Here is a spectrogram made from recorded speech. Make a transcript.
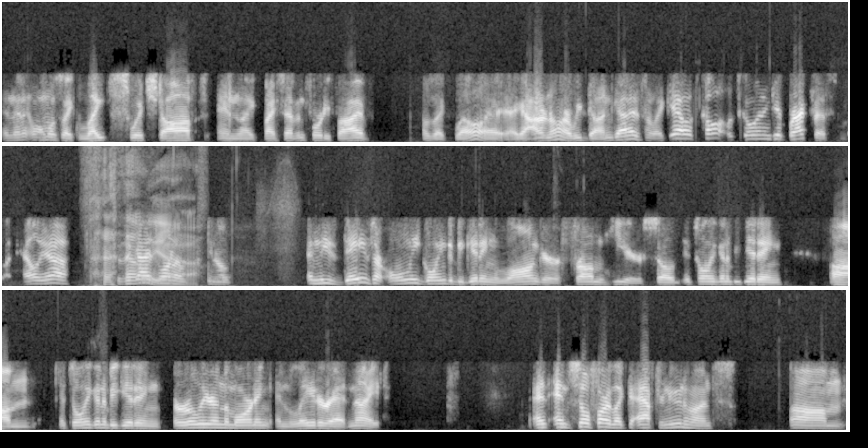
and then it almost like lights switched off. And like by seven forty five, I was like, "Well, I, I, I don't know. Are we done, guys?" They're like, "Yeah, let's call it. Let's go in and get breakfast." I'm like, "Hell yeah!" Because the guys yeah. want to, you know. And these days are only going to be getting longer from here, so it's only going to be getting, um, it's only going to be getting earlier in the morning and later at night. And and so far, like the afternoon hunts, um,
